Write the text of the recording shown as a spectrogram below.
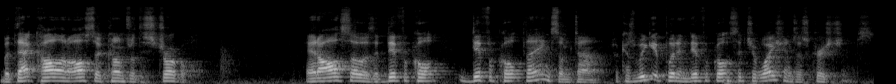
But that calling also comes with a struggle. It also is a difficult, difficult thing sometimes because we get put in difficult situations as Christians.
